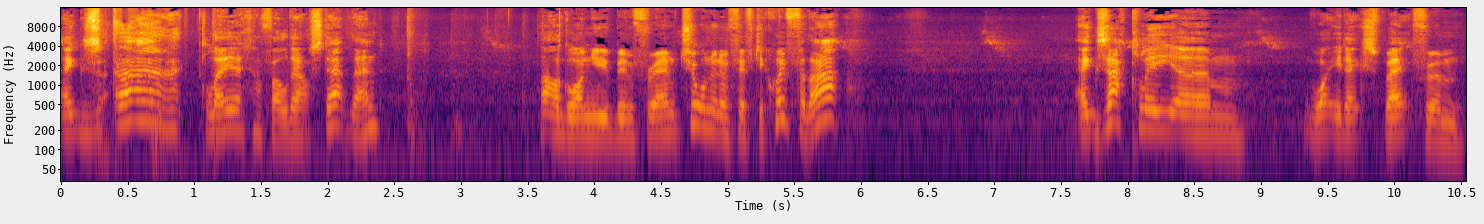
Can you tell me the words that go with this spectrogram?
Exactly, I fell down step then. That'll go on you've been framed. 250 quid for that. Exactly um, what you'd expect from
